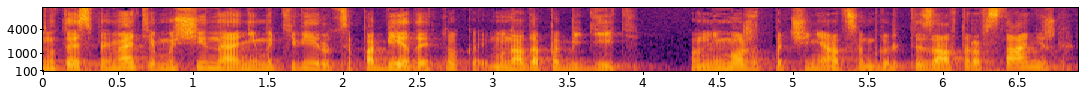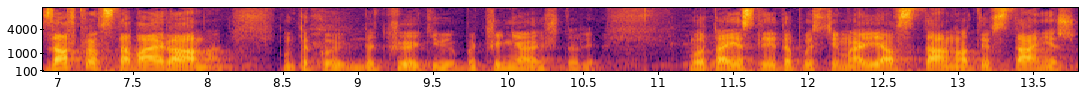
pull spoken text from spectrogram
Ну, то есть, понимаете, мужчины, они мотивируются победой только. Ему надо победить. Он не может подчиняться. Ему говорит, ты завтра встанешь? Завтра вставай рано. Он такой, да что я тебе подчиняюсь, что ли? Вот, а если, допустим, а я встану, а ты встанешь?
